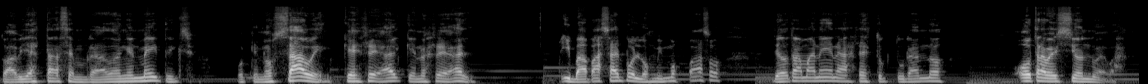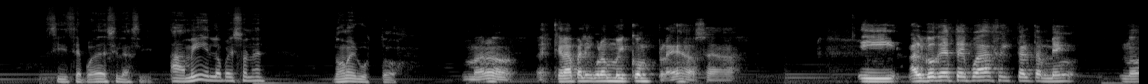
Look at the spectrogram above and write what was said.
todavía está sembrado en el Matrix, porque no sabe qué es real, qué no es real. Y va a pasar por los mismos pasos de otra manera, reestructurando otra versión nueva, si se puede decir así. A mí, en lo personal, no me gustó. Mano, es que la película es muy compleja, o sea. Y algo que te puede afectar también, no,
